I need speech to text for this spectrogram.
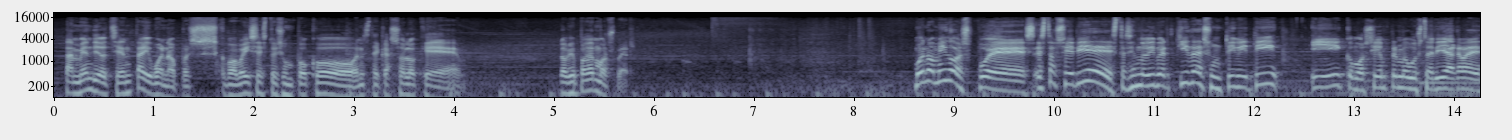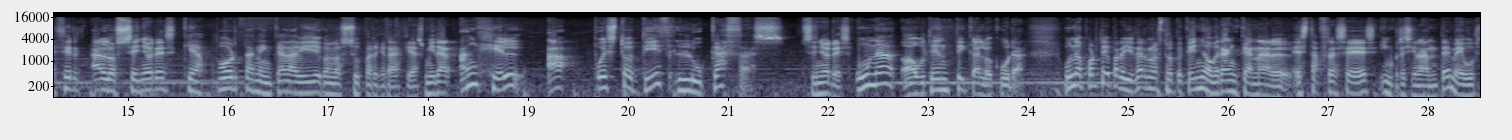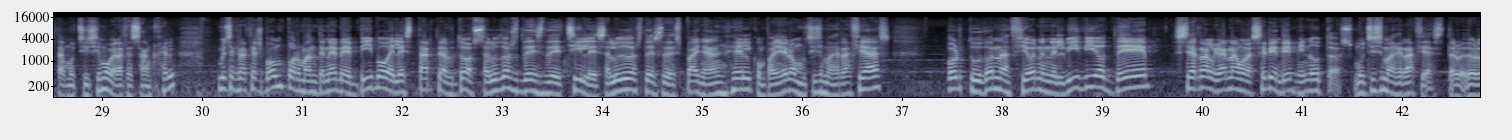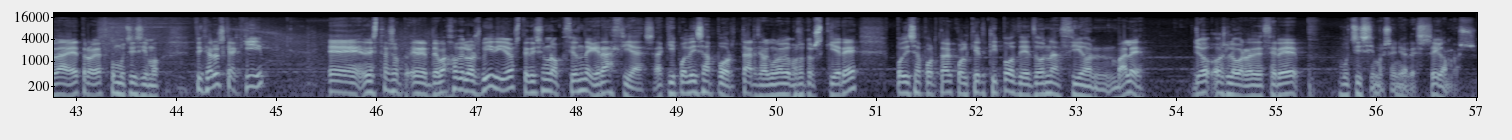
También de 80, y bueno, pues como veis esto es un poco, en este caso, lo que... Lo que podemos ver. Bueno amigos, pues esta serie está siendo divertida, es un TBT y como siempre me gustaría agradecer a los señores que aportan en cada vídeo con los super gracias. Mirad, Ángel ha puesto 10 lucazas. Señores, una auténtica locura. Un aporte para ayudar a nuestro pequeño gran canal. Esta frase es impresionante, me gusta muchísimo. Gracias, Ángel. Muchas gracias, Bon, por mantener vivo el StarCraft 2. Saludos desde Chile, saludos desde España, Ángel, compañero, muchísimas gracias por tu donación en el vídeo de Serral gana una serie en 10 minutos. Muchísimas gracias, de, verdad, eh, te lo agradezco muchísimo. Fijaros que aquí, eh, en eh, debajo de los vídeos, tenéis una opción de gracias. Aquí podéis aportar, si alguno de vosotros quiere, podéis aportar cualquier tipo de donación, ¿vale? Yo os lo agradeceré muchísimo, señores. Sigamos.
